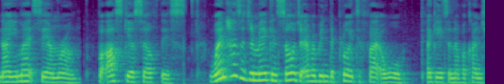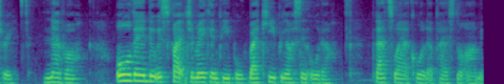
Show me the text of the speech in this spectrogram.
Now you might say I'm wrong, but ask yourself this. When has a Jamaican soldier ever been deployed to fight a war against another country? Never. All they do is fight Jamaican people by keeping us in order. That's why I call it a personal army.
